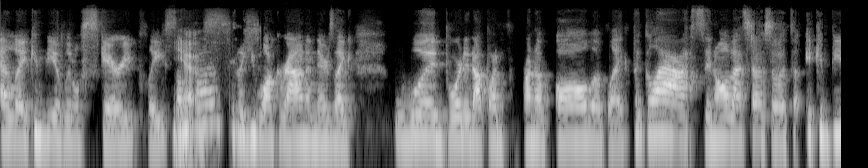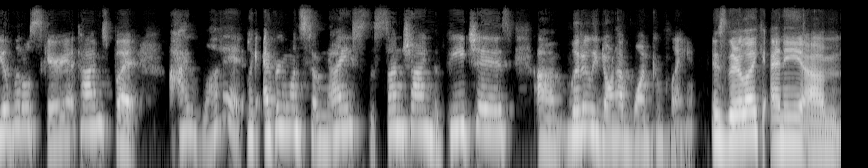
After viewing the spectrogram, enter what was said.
LA can be a little scary place sometimes. 'cause, Like you walk around and there's like wood boarded up on front of all of like the glass and all that stuff. So it's it can be a little scary at times, but I love it. Like everyone's so nice, the sunshine, the beaches. Um, literally don't have one complaint. Is there like any um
